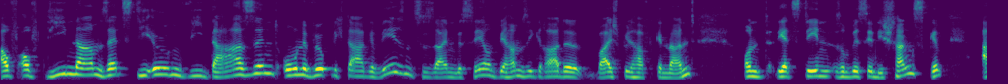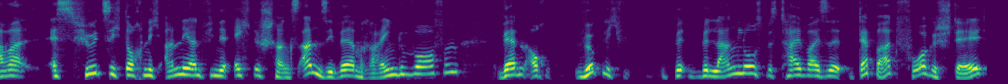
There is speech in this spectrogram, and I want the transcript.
auf, auf die Namen setzt, die irgendwie da sind, ohne wirklich da gewesen zu sein bisher. Und wir haben sie gerade beispielhaft genannt und jetzt denen so ein bisschen die Chance gibt aber es fühlt sich doch nicht annähernd wie eine echte Chance an. Sie werden reingeworfen, werden auch wirklich be belanglos bis teilweise deppert vorgestellt.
